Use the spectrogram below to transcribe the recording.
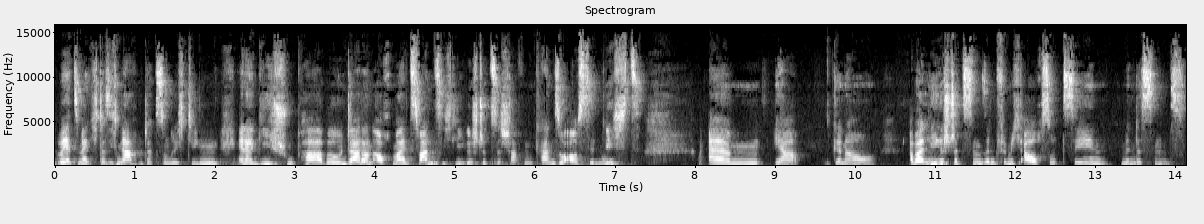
Aber jetzt merke ich, dass ich nachmittags so einen richtigen Energieschub habe und da dann auch mal 20 Liegestütze schaffen kann, so aus dem Nichts. Ähm, ja, genau. Aber Liegestützen sind für mich auch so zehn mindestens.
